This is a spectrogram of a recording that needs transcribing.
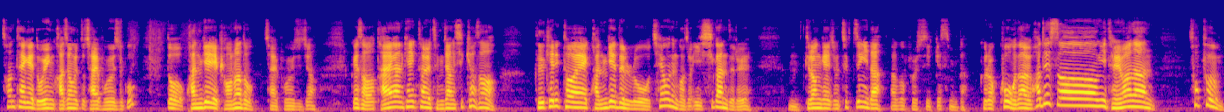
선택에 놓인 과정을 또 잘 보여주고 또 관계의 변화도 잘 보여주죠. 그래서 다양한 캐릭터를 등장시켜서 그 캐릭터의 관계들로 채우는 거죠. 이 시간들을. 음, 그런 게 좀 특징이다라고 볼 수 있겠습니다. 그렇고 그다음에 화제성이 될 만한 소품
